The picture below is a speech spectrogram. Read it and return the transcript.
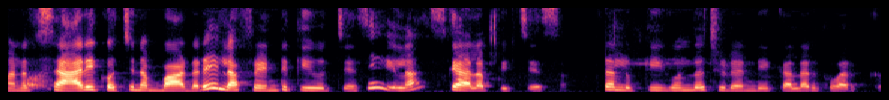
మనకు శారీకి వచ్చిన బార్డర్ ఇలా ఫ్రంట్కి యూజ్ చేసి ఇలా స్కాలప్ ఇచ్చేసాం. ఎంత లుక్కీగా ఉందో చూడండి కలర్కి వర్క్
